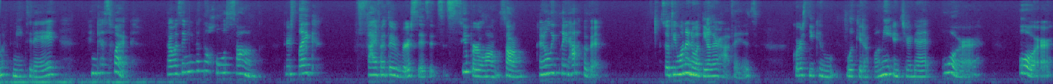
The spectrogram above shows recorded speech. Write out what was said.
With me today. And guess what? That wasn't even the whole song. There's like five other verses. It's a super long song. I only played half of it. So if you want to know what the other half is, of course you can look it up on the internet or, or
